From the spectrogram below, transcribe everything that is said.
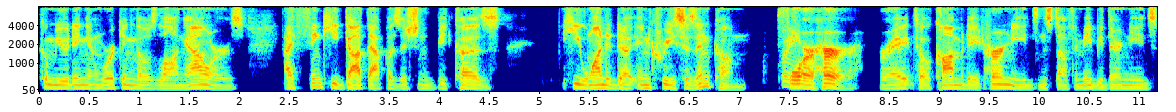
commuting and working those long hours, I think he got that position because he wanted to increase his income Right. for her, right? To accommodate her needs and stuff, and maybe their needs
